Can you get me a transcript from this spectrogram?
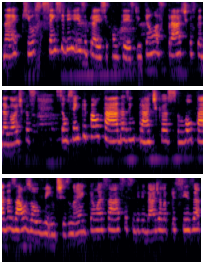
né, que os sensibilize para esse contexto. Então, as práticas pedagógicas são sempre pautadas em práticas voltadas aos ouvintes, né? Então, essa acessibilidade, ela precisa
